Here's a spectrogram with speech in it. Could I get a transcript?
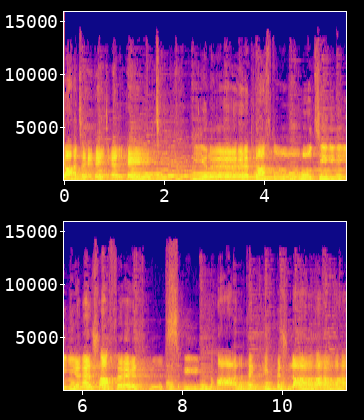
ganze Welt erhält. Ihre Pracht und sie erschaffen, muß in harten Krippen schlagen.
